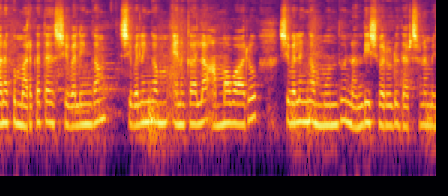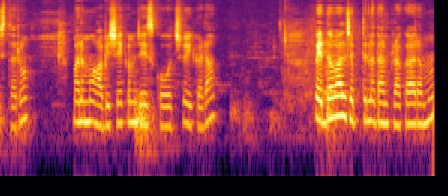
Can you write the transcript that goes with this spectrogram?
మనకు మరకత శివలింగం శివలింగం వెనకాల అమ్మవారు శివలింగం ముందు నందీశ్వరుడు దర్శనమిస్తారు మనము అభిషేకం చేసుకోవచ్చు ఇక్కడ. పెద్దవాళ్ళు చెప్తున్న దాని ప్రకారము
